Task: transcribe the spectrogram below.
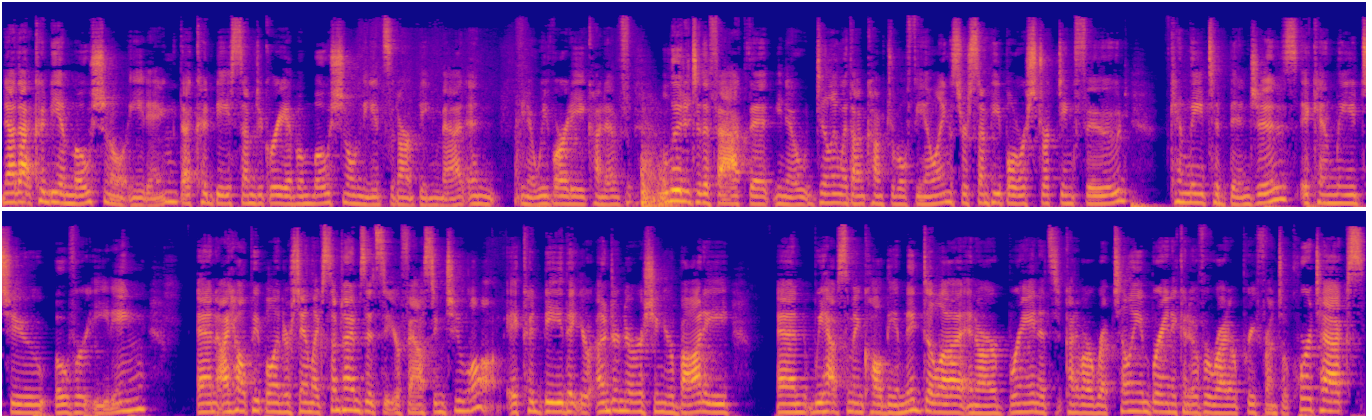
now that could be emotional eating. That could be some degree of emotional needs that aren't being met. And, you know, we've already kind of alluded to the fact that, you know, dealing with uncomfortable feelings for some people, restricting food can lead to binges. It can lead to overeating. And I help people understand like sometimes it's that you're fasting too long. It could be that you're undernourishing your body and we have something called the amygdala in our brain. It's kind of our reptilian brain. It can override our prefrontal cortex.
